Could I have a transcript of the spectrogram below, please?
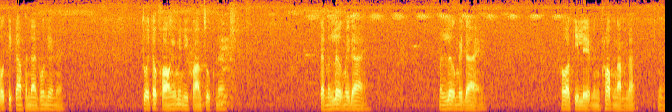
วกติดการพนันพวกนี้นะ ตัวเจ้าของยังไม่มีความสุขนะ แต่มันเลิกไม่ได้ มันเลิกไม่ได้ เพราะว่ากิเลสมันครอบงำแล้วนะ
